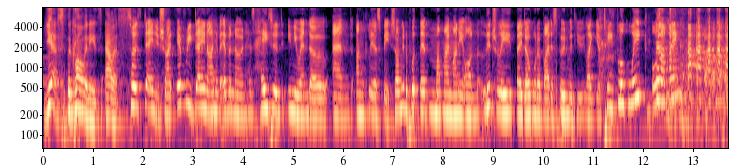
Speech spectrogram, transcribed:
Yes, the colonies, Alice. So it's Danish, right? Every Dane I have ever known has hated innuendo and unclear speech. So I'm going to put that, m- my money on literally, they don't want to bite a spoon with you, like your teeth look weak or something.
